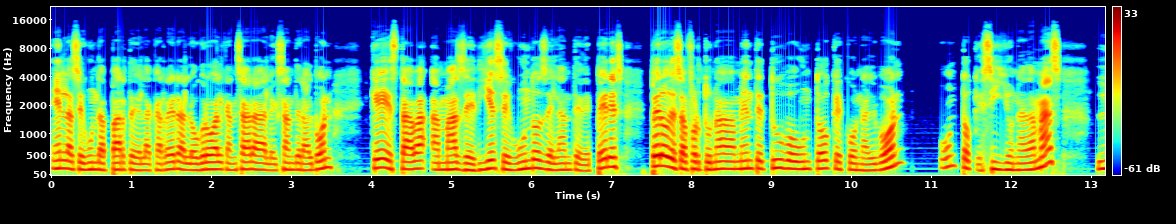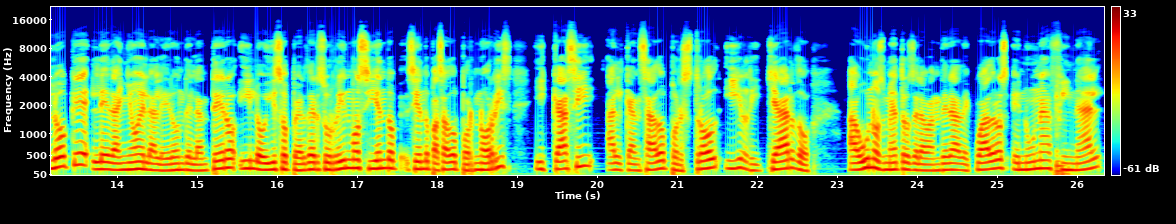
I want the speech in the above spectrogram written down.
en la segunda parte de la carrera. Logró alcanzar a Alexander Albón que estaba a más de 10 segundos delante de Pérez, pero desafortunadamente tuvo un toque con Albón, un toquecillo nada más, lo que le dañó el alerón delantero y lo hizo perder su ritmo siendo, siendo pasado por Norris y casi alcanzado por Stroll y Ricciardo a unos metros de la bandera de cuadros en una final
